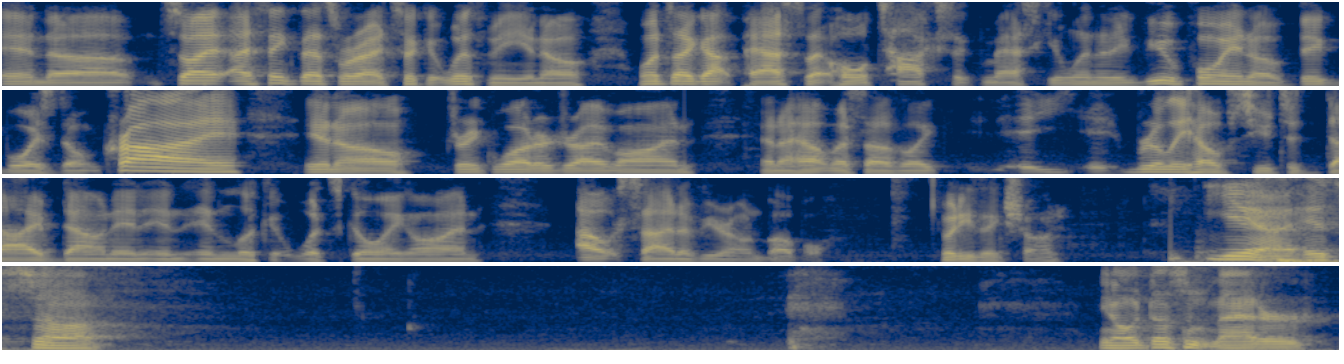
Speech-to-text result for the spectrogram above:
and uh, so I, I, think that's where I took it with me. You know, once I got past that whole toxic masculinity viewpoint of big boys don't cry, you know, drink water, drive on, and I help myself. Like it, it really helps you to dive down in and, and look at what's going on outside of your own bubble. What do you think, Sean? Yeah, it's. uh you know, it doesn't matter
